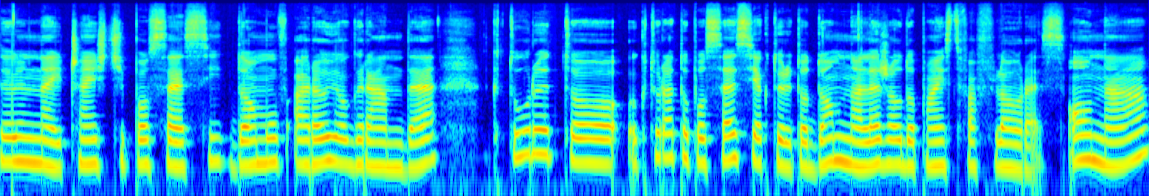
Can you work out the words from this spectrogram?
tylnej części posesji domów Arroyo Grande, który to, która to posesja, który to dom należał do państwa Flores. Ona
